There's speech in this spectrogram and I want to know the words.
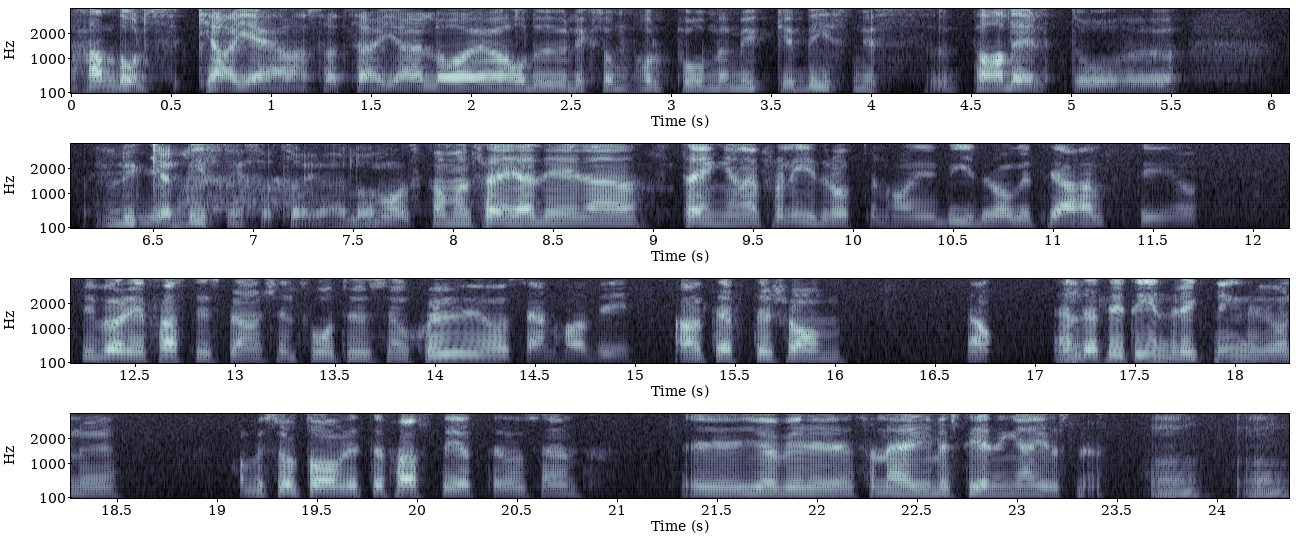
handbollskarriären så att säga? Eller har du liksom hållit på med mycket business parallellt och eh, lyckad business så att säga? Eller? Vad ska man säga? Det är, pengarna från idrotten har ju bidragit till allt. Vi, vi började i fastighetsbranschen 2007 och sen har vi allt eftersom ja, ändrat lite inriktning nu och nu har vi sålt av lite fastigheter och sen eh, gör vi sådana här investeringar just nu. Mm, mm.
